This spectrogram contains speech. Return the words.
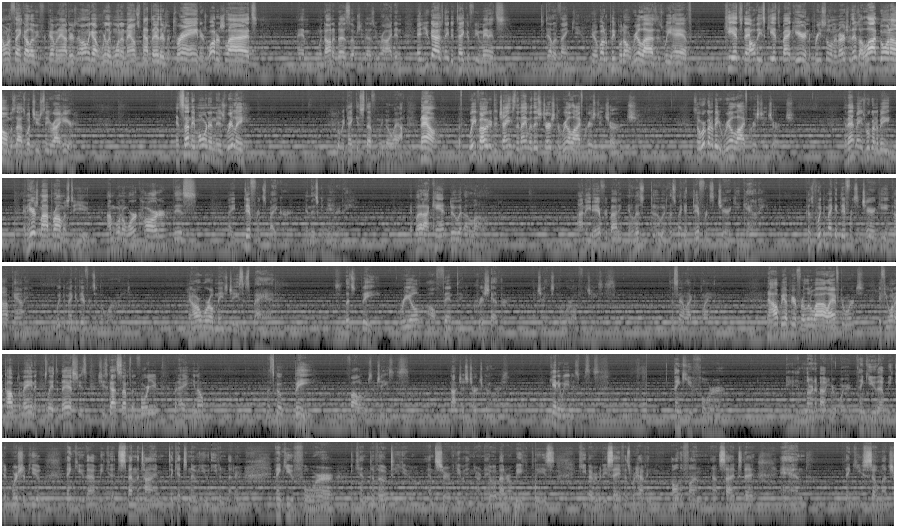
I want to thank all of you for coming out. There's only got really one announcement out there. There's a train, there's water slides. And when Donna does something, she does it right. And and you guys need to take a few minutes to tell her thank you. You know, what people don't realize is we have kids down, all these kids back here in the preschool and the nursery. There's a lot going on besides what you see right here. And Sunday morning is really where we take this stuff and we go out. Now, we voted to change the name of this church to Real Life Christian Church. So we're going to be Real Life Christian Church. And that means we're going to be, and here's my promise to you I'm going to work harder, this a difference maker. But I can't do it alone. I need everybody, and let's do it. Let's make a difference in Cherokee County. Because if we can make a difference in Cherokee and Cobb County, we can make a difference in the world. And our world needs Jesus bad. Let's be real, authentic Christian together and changing the world for Jesus. Does that sound like a plan? Now I'll be up here for a little while afterwards. If you want to talk to me, and actually at the desk, she's she's got something for you. But hey, you know, let's go be followers of Jesus, not just churchgoers. Kenny, will you dismiss us? Thank you for and learn about your word. Thank you that we could worship you. Thank you that we could spend the time to get to know you even better. Thank you for we can devote to you and serve you in your name. About our week, safe as we're having all the fun outside today. And thank you so much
